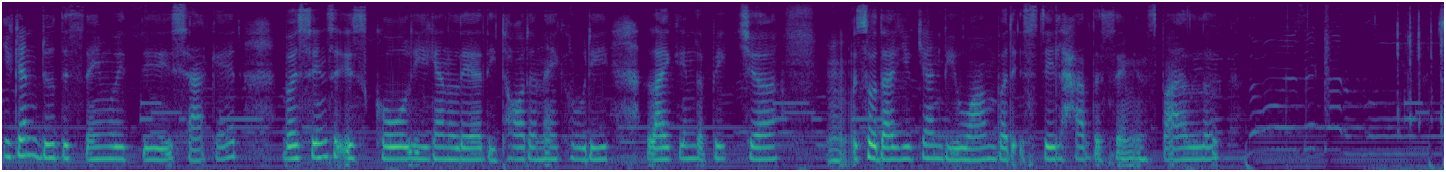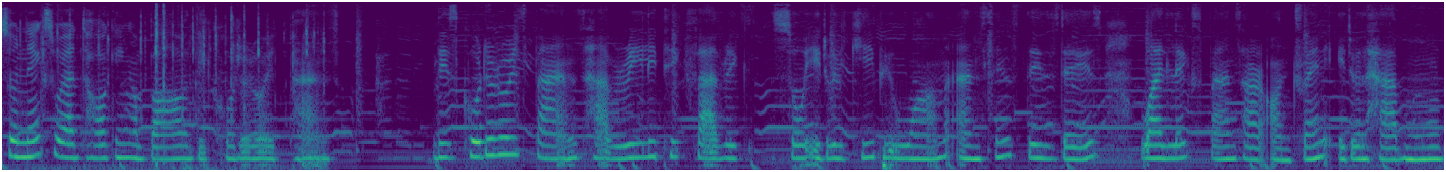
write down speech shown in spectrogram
you can do the same with the jacket but since it's cold you can layer the turtleneck hoodie like in the picture mm, so that you can be warm but still have the same inspired look so next we are talking about the corduroy pants. These corduroy pants have really thick fabric so it will keep you warm and since these days while legs pants are on trend it will have more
